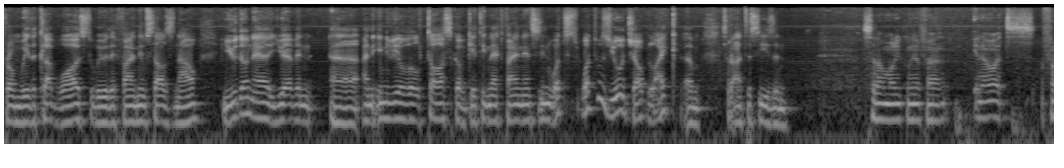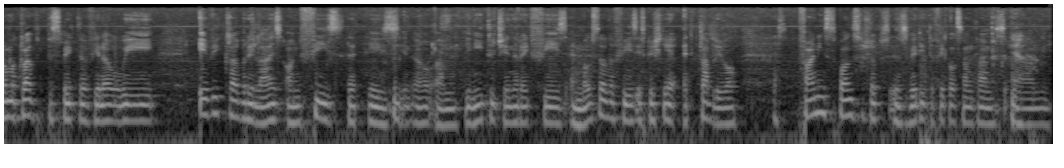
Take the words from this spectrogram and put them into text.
from where the club was to where they find themselves now. You don't have, you have an uh, an enviable task of getting that finance in. What's what was your job like um, throughout the season? Assalamu alaikum, Irfan. You know, it's from a club perspective, you know, we every club relies on fees. That is, Hmm. you know, um, you need to generate fees, and most of the fees, especially at club level, Yes. finding sponsorships is very difficult sometimes. Yeah. Um,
